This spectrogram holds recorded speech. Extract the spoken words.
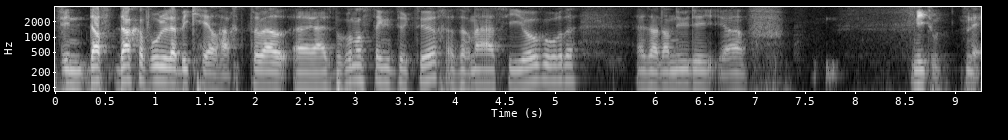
Vind, dat, dat gevoel heb ik heel hard. Terwijl eh, hij is begonnen als technisch directeur, hij is daarna CEO geworden. Hij zou dan nu de... Ja, pff, Niet doen. Nee.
